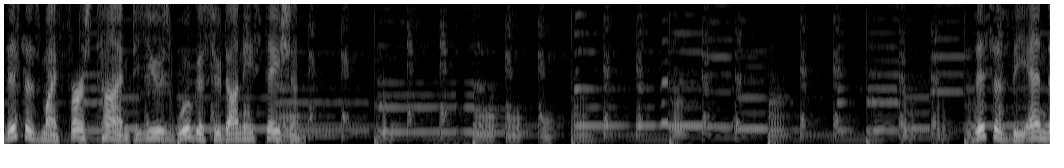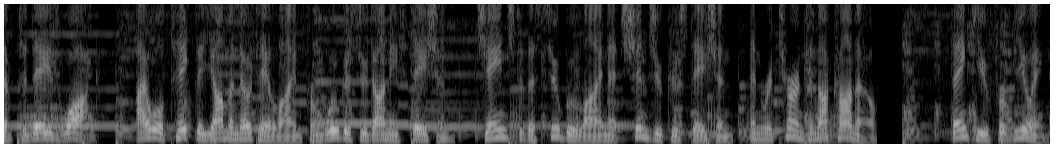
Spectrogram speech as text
This is my first time to use Uguisudani Station. This is the end of today's walk. I will take the Yamanote line from Uguisudani Station, change to the Sobu line at Shinjuku Station, and return to Nakano. Thank you for viewing.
